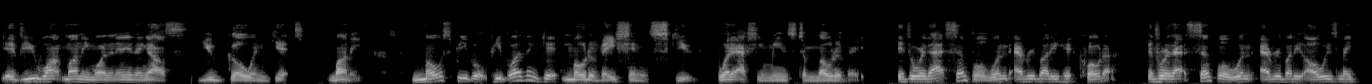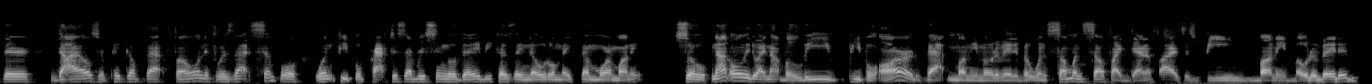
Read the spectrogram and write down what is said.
if you want money more than anything else, you go and get money. Most people, people I think get motivation skewed, what it actually means to motivate. If it were that simple, wouldn't everybody hit quota? If were that simple, wouldn't everybody always make their dials or pick up that phone? If it was that simple, wouldn't people practice every single day because they know it'll make them more money? So not only do I not believe people are that money motivated, but when someone self identifies as being money motivated,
